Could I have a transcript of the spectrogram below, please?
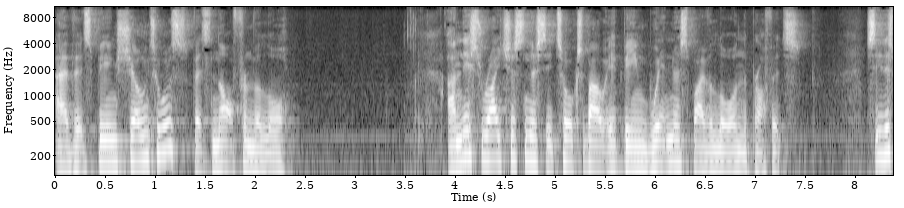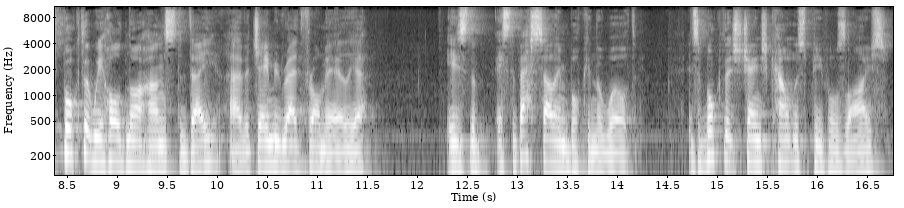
uh, that's being shown to us that's not from the law. And this righteousness, it talks about it being witnessed by the law and the prophets. See, this book that we hold in our hands today, uh, that Jamie read from earlier, is the, it's the best selling book in the world. It's a book that's changed countless people's lives.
